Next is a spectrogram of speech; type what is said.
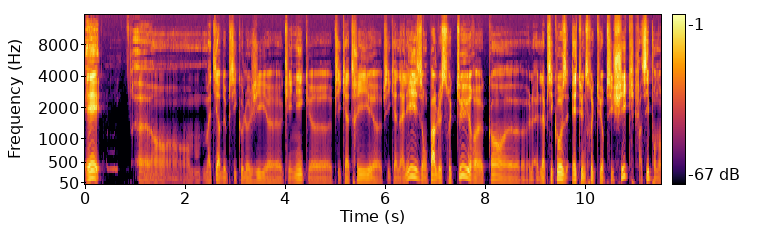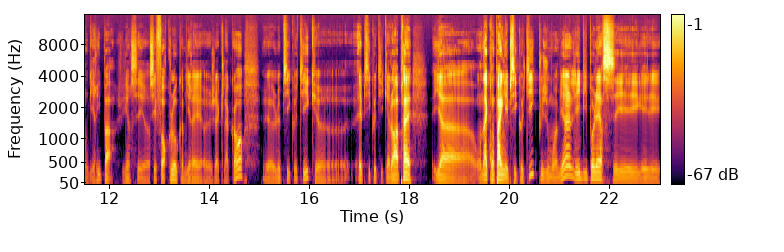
et euh, en, matière de psychologie euh, clinique, euh, psychiatrie, psychanalyse, on parle de structure. Quand la, psychose est une structure psychique, en principe, on n'en guérit pas. Je veux dire, c'est fort clos, comme dirait Jacques Lacan. le psychotique est psychotique. Alors après, on accompagne les psychotiques plus ou moins bien. Les bipolaires, les,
